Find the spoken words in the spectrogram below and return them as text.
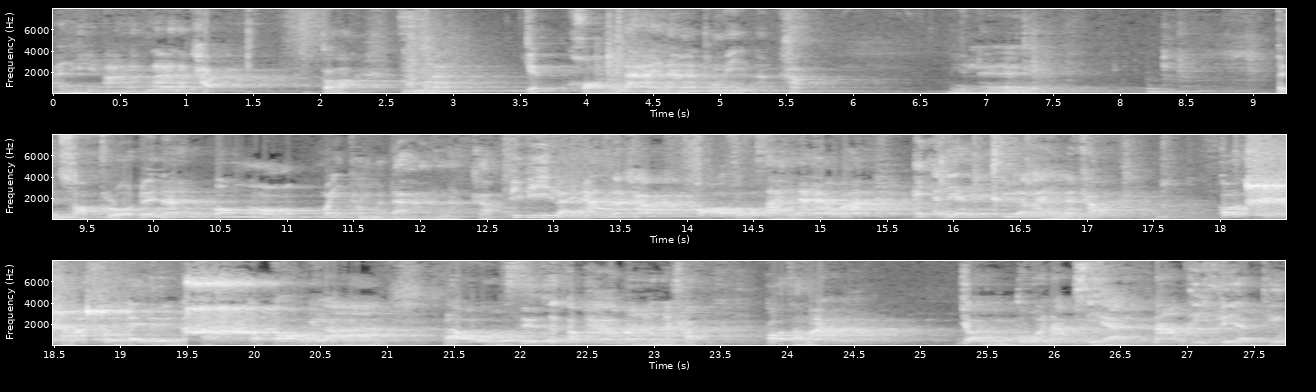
อันนี้อ่างล้างหน้านะครับ ก็สามารถเก็บของได้นะฮะตรงนี้นะครับนี่เลย เป็นซอฟต์โคลดด้วยนะอ๋อไม่ธรรมดานะครับ พี่ๆหลายท่านนะครับ ก็สงสัยนะฮะว่าไอ้อันเนี้ยคืออะไรนะครับก็ตรงนี้สามารถเปิดได้เลยนะครับ แล้วก็เวลาเราซื้อเครื่องซักผ้ามานะครับ ก็สามารถหย่อนตัวน้ำเสียน้ำที่เคลียร์ทิ้ง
